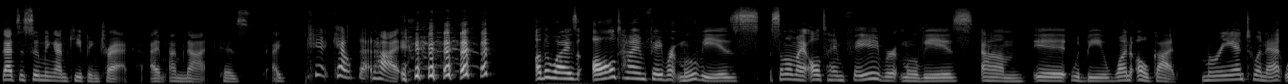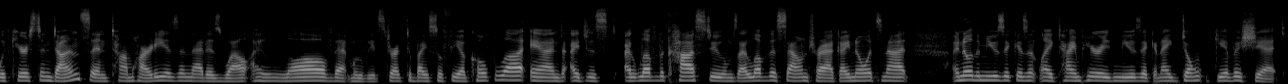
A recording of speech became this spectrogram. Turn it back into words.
that's assuming I'm keeping track. I'm, I'm not because I can't count that high. Otherwise, all time favorite movies, some of my all time favorite movies, um, it would be one, oh God, Marie Antoinette with Kirsten Dunst and Tom Hardy is in that as well. I love that movie. It's directed by Sofia Coppola and I just I love the costumes. I love the soundtrack. I know it's not I know the music isn't like time period music and I don't give a shit.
